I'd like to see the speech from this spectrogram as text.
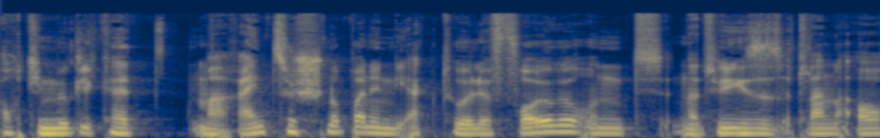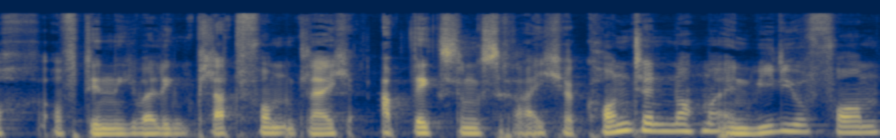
auch die Möglichkeit, mal reinzuschnuppern in die aktuelle Folge und natürlich ist es dann auch auf den jeweiligen Plattformen gleich abwechslungsreicher Content nochmal in Videoform.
